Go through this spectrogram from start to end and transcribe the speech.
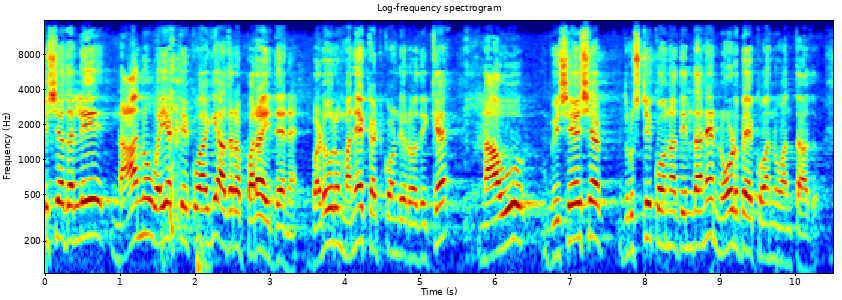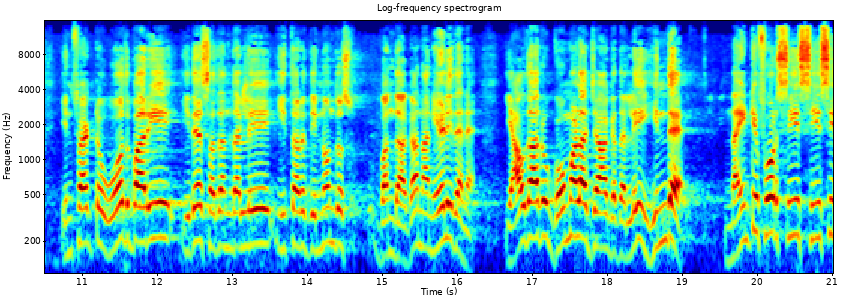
ವಿಷಯದಲ್ಲಿ ನಾನು ವೈಯಕ್ತಿಕವಾಗಿ ಅದರ ಪರ ಇದ್ದೇನೆ. ಬಡವರು ಮನೆ ಕಟ್ಕೊಂಡಿರೋದಕ್ಕೆ ನಾವು ವಿಶೇಷ ದೃಷ್ಟಿಕೋನದಿಂದಾನೇ ನೋಡಬೇಕು ಅನ್ನುವಂಥದ್ದು. ಇನ್ಫ್ಯಾಕ್ಟ್ ಹೋದ ಬಾರಿ ಇದೇ ಸದನದಲ್ಲಿ ಈ ಥರದ್ದು ಇನ್ನೊಂದು ಬಂದಾಗ ನಾನು ಹೇಳಿದ್ದೇನೆ ಯಾವ್ದಾದ್ರು ಗೋಮಾಳ ಜಾಗದಲ್ಲಿ ಹಿಂದೆ ninety four C C C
